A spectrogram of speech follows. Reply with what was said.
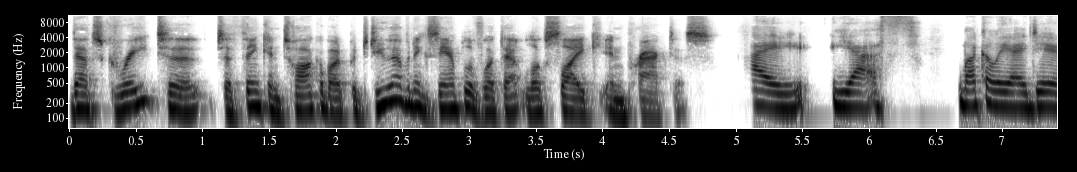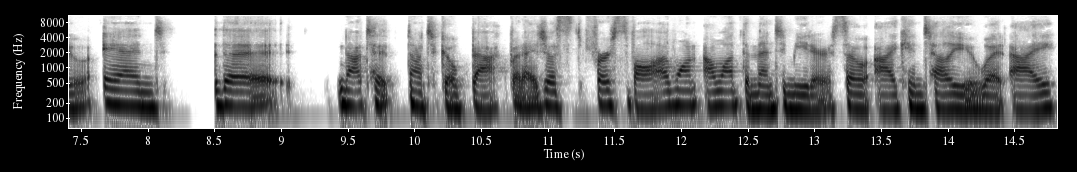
that's great to, to think and talk about, but do you have an example of what that looks like in practice? I yes, luckily I do. And the not to not to go back, but I just first of all, I want I want the Mentimeter so I can tell you what I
